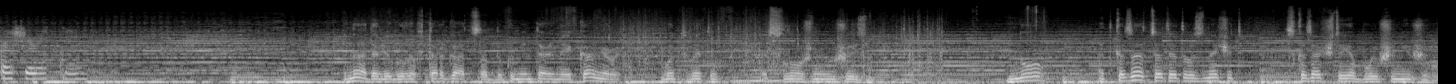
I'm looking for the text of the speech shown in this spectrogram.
Thank you. Надо ли было вторгаться в документальные камеры вот в эту сложную жизнь? Но отказаться от этого значит сказать, что я больше не живу.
